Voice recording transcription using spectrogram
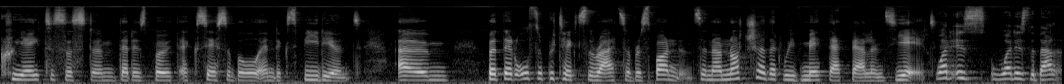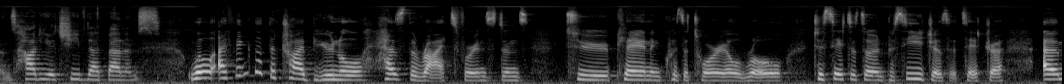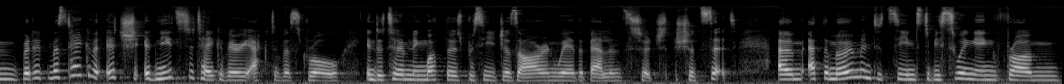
create a system that is both accessible and expedient, um, but that also protects the rights of respondents. And I'm not sure that we've met that balance yet. What is, what is the balance? How do you achieve that balance? Well, I think that the tribunal has the rights, for instance, to play an inquisitorial role, to set its own procedures, etc. Um, but it must take it, it needs to take a very activist role in determining what those procedures are and where the balance should, should sit. Um, at the moment, it seems to be swinging from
